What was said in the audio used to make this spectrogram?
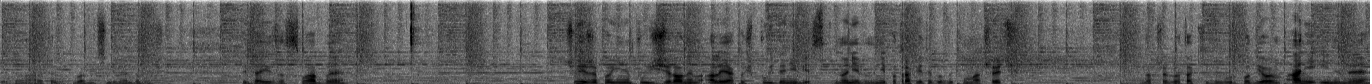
jeden, ale tego chyba bić nie będę, bo się wydaje za słaby. Czuję, że powinienem pójść zielonym, ale jakoś pójdę niebieskim. No nie wiem, nie potrafię tego wytłumaczyć. Dlaczego taki wybór podjąłem, a nie inny.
